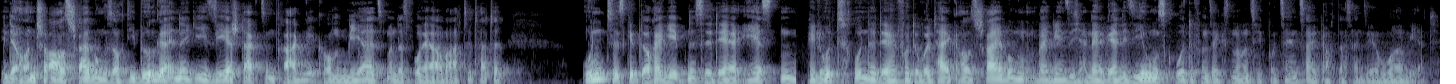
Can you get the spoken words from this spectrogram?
In der Onshore-Ausschreibung ist auch die Bürgerenergie sehr stark zum Tragen gekommen, mehr als man das vorher erwartet hatte. Und es gibt auch Ergebnisse der ersten Pilotrunde der Photovoltaik-Ausschreibung, bei denen sich eine Realisierungsquote von 96 Prozent zeigt. Auch das ein sehr hoher Wert.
